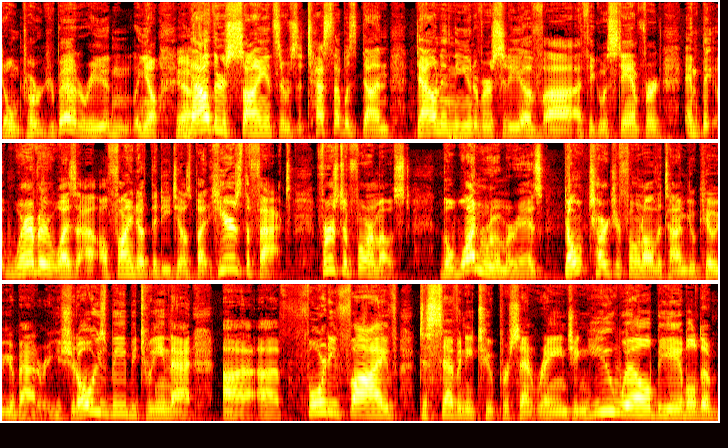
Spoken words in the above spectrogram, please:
don't charge your battery, and you know Yeah. now there's science. There was a test that was done down in the University of, uh, I think it was Stanford, and wherever it was, I- I'll find out the details. But here's the fact first and foremost, the one rumor is don't charge your phone all the time, you'll kill your battery. You should always be between that uh, uh, 45 to 72% range, and you will be able to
